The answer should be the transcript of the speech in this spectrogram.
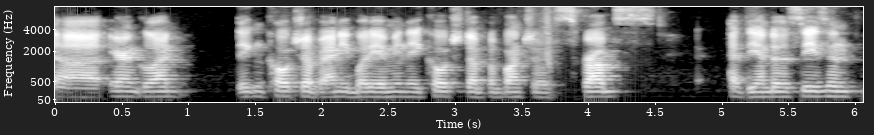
uh, Aaron Glenn, they can coach up anybody. I mean, they coached up a bunch of scrubs at the end of the season.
